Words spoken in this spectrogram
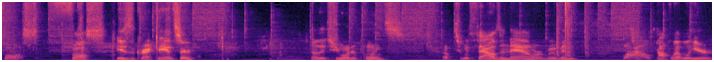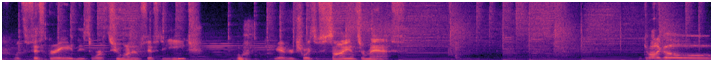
False. False. Is the correct answer. Another 200 points. Up to a thousand now. We're moving Wow. top level here with fifth grade. These are worth 250 each. Oof. You have your choice of science or math. You want to go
